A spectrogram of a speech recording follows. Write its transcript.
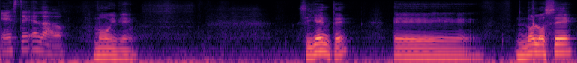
este helado? Muy bien. Siguiente. eh, no lo sé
